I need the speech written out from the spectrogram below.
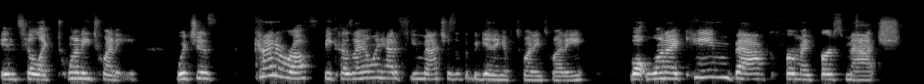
until like 2020, which is kind of rough because I only had a few matches at the beginning of 2020. But when I came back for my first match,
